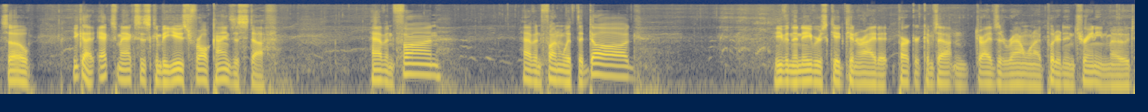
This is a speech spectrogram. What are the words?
So you got XMAXXes can be used for all kinds of stuff. Having fun, having fun with the dog. Even the neighbor's kid can ride it. Parker comes out and drives it around when I put it in training mode.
